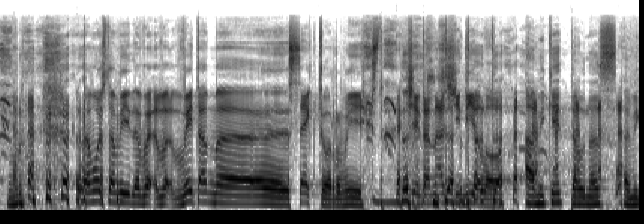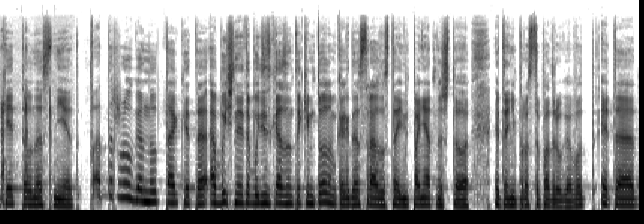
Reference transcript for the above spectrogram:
Потому что мы в, этом сектор, мы, знаешь, это наше дело. Амикетта у нас, амикетта у нас нет. Подруга, ну так это... Обычно это будет сказано таким тоном, когда сразу станет понятно, что это не просто подруга. Вот это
